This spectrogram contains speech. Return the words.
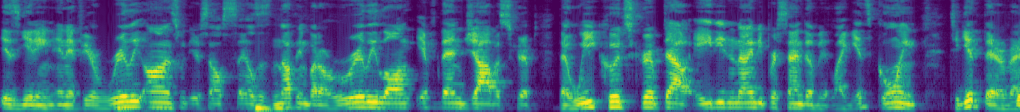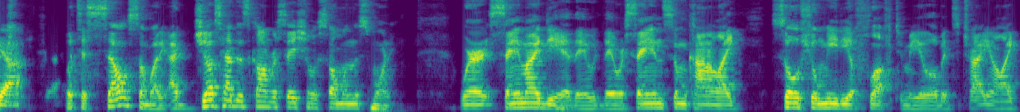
is getting. And if you're really honest with yourself, sales is nothing but a really long if then JavaScript that we could script out 80 to 90% of it. Like, it's going to get there eventually. Yeah. But to sell somebody, I just had this conversation with someone this morning where same idea. They they were saying some kind of like social media fluff to me a little bit to try, you know, like,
